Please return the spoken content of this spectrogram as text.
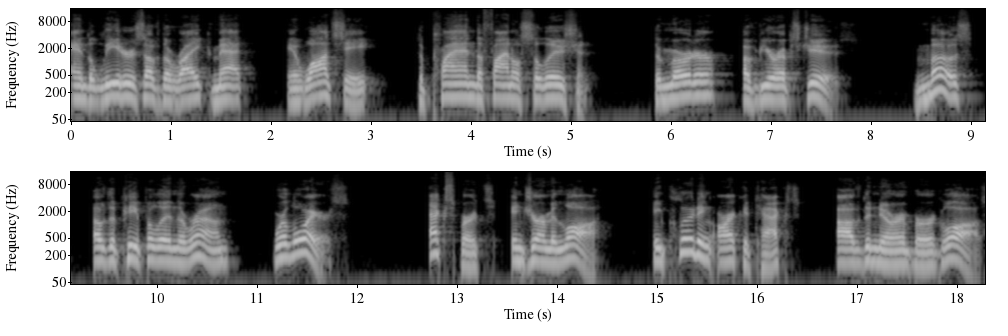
and the leaders of the Reich met in Wannsee to plan the final solution the murder of Europe's Jews. Most of the people in the room were lawyers, experts in German law, including architects of the Nuremberg laws.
